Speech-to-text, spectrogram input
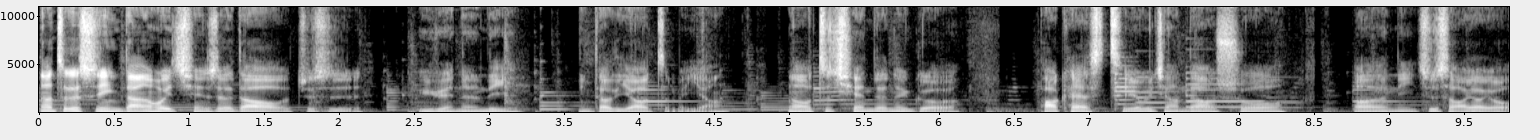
那这个事情当然会牵涉到就是语言能力，你到底要怎么样？那我之前的那个 podcast 有讲到说，呃，你至少要有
